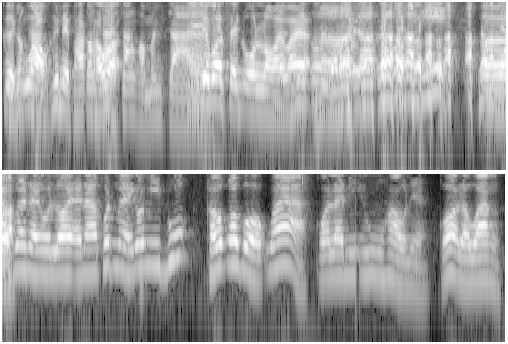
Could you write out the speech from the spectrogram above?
เกิดงูเห่าขึ้นในพักเขาต้อะงกรสร้างความมั่นใจ เรียกว่าเซ็นโอนลอยไว้เซ็อะนโอนลอยแล้วแล้วก็ทีนี้นอกจากเพื่อไทยโอนลอยอนาคตใหม่ก็มีปุ๊บเขาก็บอกว่ากรณีงูเห่าเนี่ยก็ระวังเออ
